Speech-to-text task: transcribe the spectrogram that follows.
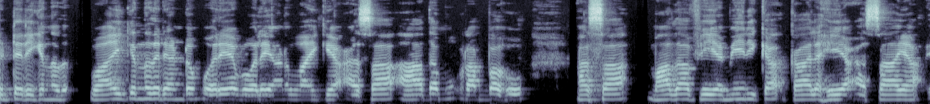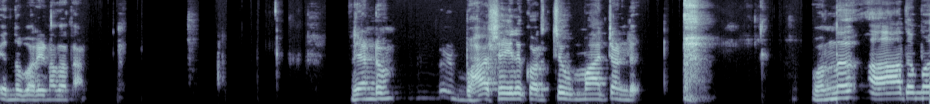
ഇട്ടിരിക്കുന്നത്. വായിക്കുന്നത് രണ്ടും ഒരേപോലെയാണ് വായിക്കുക അസ ആദമു റബ്ബഹു അസ മാതാഫി അമീനിക്ക കാലഹിയ അസായ എന്ന് പറയുന്നത് അതാണ്. രണ്ടും ഭാഷയിൽ കുറച്ച് മാറ്റമുണ്ട്. ഒന്ന് ആദമ്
